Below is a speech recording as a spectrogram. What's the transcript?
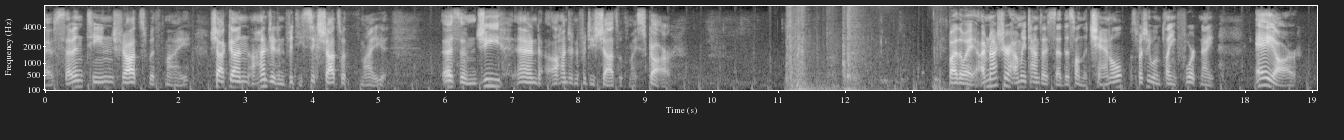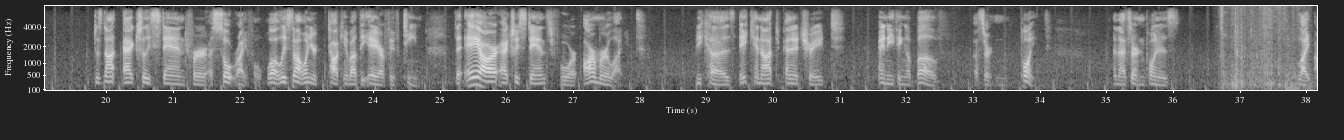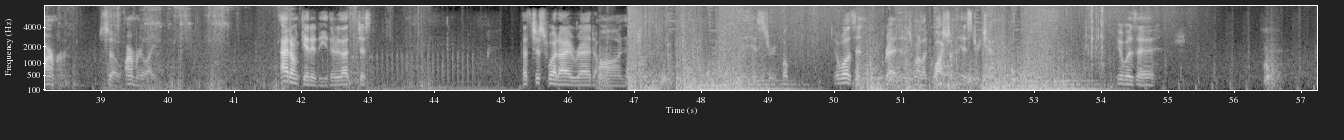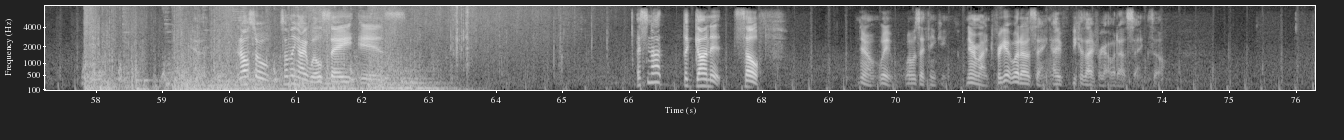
have 17 shots with my shotgun, 156 shots with my SMG, and 150 shots with my SCAR. By the way, I'm not sure how many times I've said this on the channel, especially when playing Fortnite. AR does not actually stand for assault rifle. Well, at least not when you're talking about the AR-15. The AR actually stands for armor light because it cannot penetrate anything above a certain point. And that certain point is light armor. So, armor light. I don't get it either. That's just that's just what I read on the history. Well, it wasn't read. It was more like watched on the History Channel. It was a And also, something I will say is it's not the gun itself. No, wait, what was I thinking? Never mind. Forget what I was saying. I because I forgot what I was saying. So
